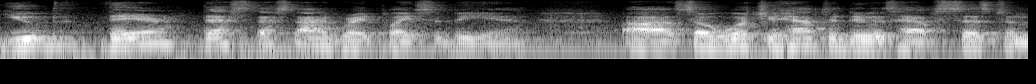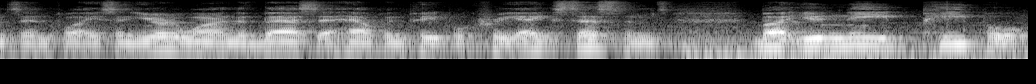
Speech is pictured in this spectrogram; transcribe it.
you there, that's that's not a great place to be in. Uh, so what you have to do is have systems in place, and you're one of the best at helping people create systems. But you need people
